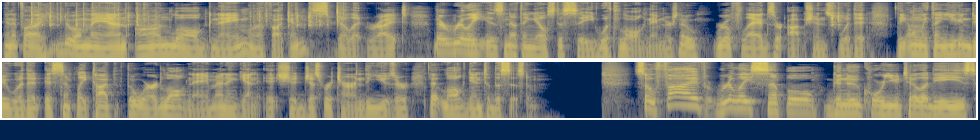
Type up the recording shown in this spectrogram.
And if I do a man on log name, if I can spell it right, there really is nothing else to see with log name. There's no real flags or options with it. The only thing you can do with it is simply type the word log name, and again, it should just return the user that logged into the system. So five really simple GNU core utilities,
